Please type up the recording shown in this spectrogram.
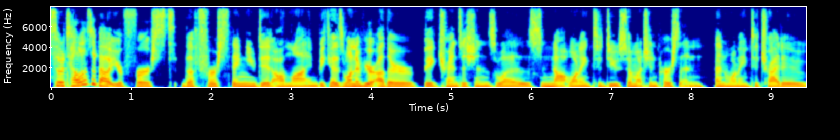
So tell us about your first, the first thing you did online, because one of your other big transitions was not wanting to do so much in person and wanting to try to,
